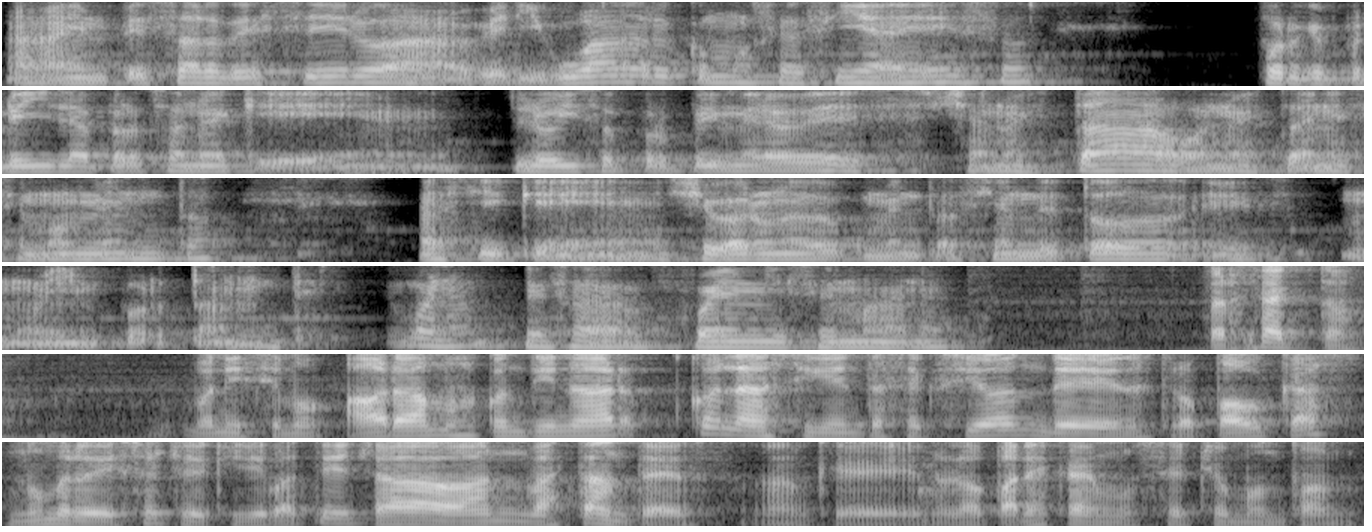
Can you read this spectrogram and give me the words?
a empezar de cero, a averiguar cómo se hacía eso, porque por ahí la persona que lo hizo por primera vez ya no está o no está en ese momento. Así que llevar una documentación de todo es muy importante. Bueno, esa fue mi semana. Perfecto. Buenísimo. Ahora vamos a continuar con la siguiente sección de nuestro podcast, número 18 de Kiribati. Ya van bastantes, aunque no lo parezca, hemos hecho un montón.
